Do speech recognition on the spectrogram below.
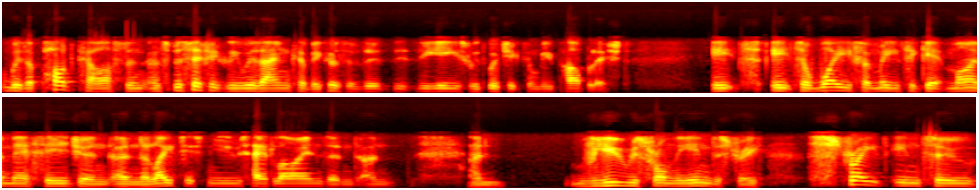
with a podcast and, and specifically with Anchor because of the, the, the ease with which it can be published, it's it's a way for me to get my message and, and the latest news headlines and, and and views from the industry straight into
